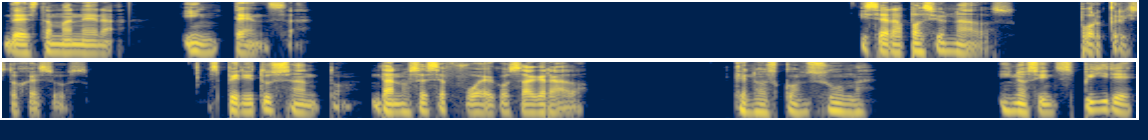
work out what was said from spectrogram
de esta manera intensa y ser apasionados por Cristo Jesús. Espíritu Santo, danos ese fuego sagrado que nos consuma y nos inspire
